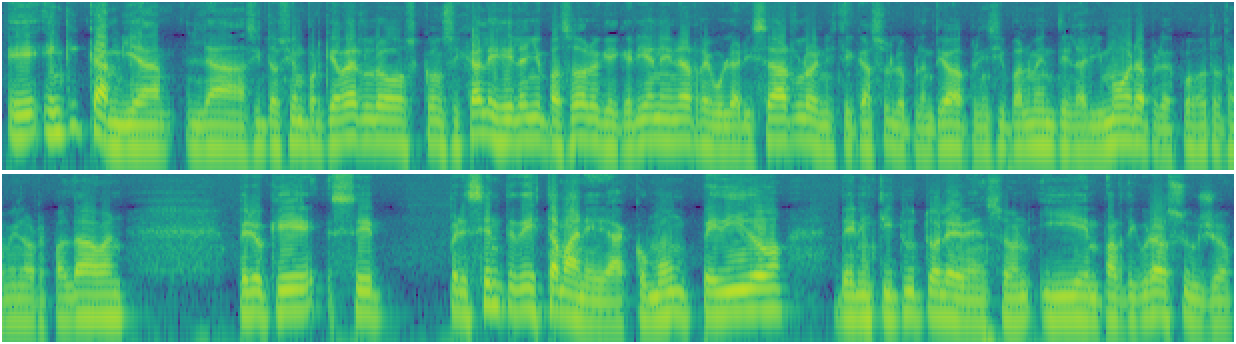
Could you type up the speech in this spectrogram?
eh, ¿en qué cambia la situación? Porque, a ver, los concejales del año pasado lo que querían era regularizarlo, en este caso lo planteaba principalmente la Limora, pero después otros también lo respaldaban, pero que se presente de esta manera, como un pedido del Instituto Levenson y en particular suyo.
